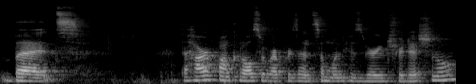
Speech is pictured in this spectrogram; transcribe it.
but the Hierophant could also represent someone who's very traditional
